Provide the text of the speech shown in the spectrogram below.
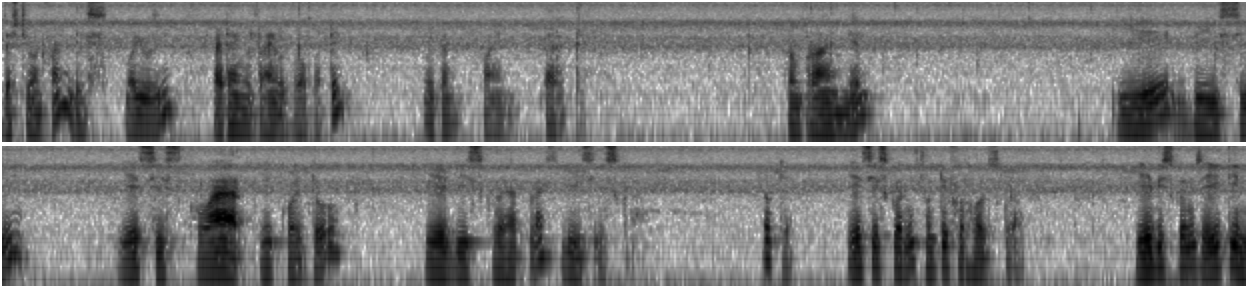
just you can find this by using right angle triangle property we can find directly from triangle ABC AC square equal to A B square plus BC square okay AC square mean twenty four whole square A square mean eighteen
